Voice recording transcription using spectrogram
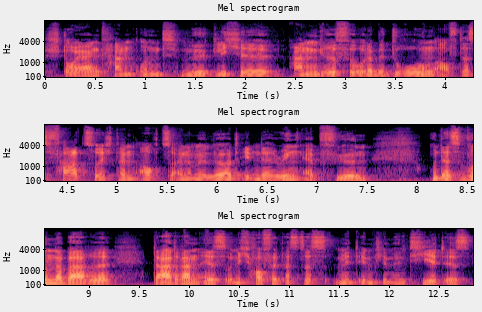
steuern kann und mögliche Angriffe oder Bedrohungen auf das Fahrzeug dann auch zu einem Alert in der Ring App führen. Und das Wunderbare daran ist, und ich hoffe, dass das mit implementiert ist,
